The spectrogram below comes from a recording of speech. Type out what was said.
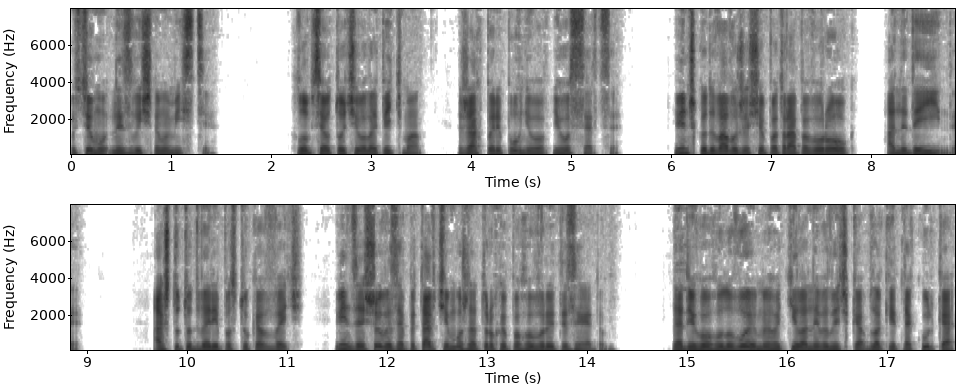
у цьому незвичному місці. Хлопця оточувала пітьма, жах переповнював його серце. Він шкодував уже, що потрапив у роук, а не де-інде. Аж тут у двері постукав веч. Він зайшов і запитав, чи можна трохи поговорити з гедом. Над його головою миготіла невеличка блакитна кулька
